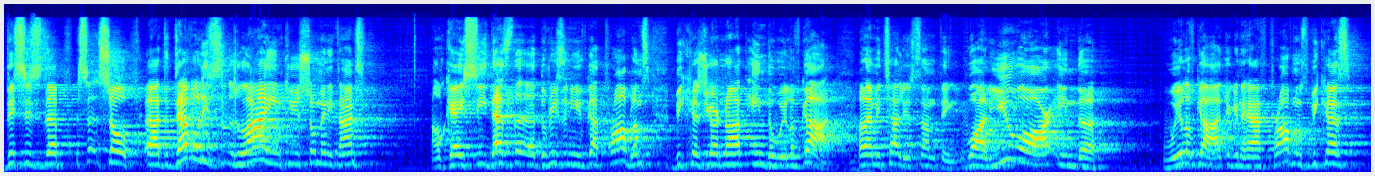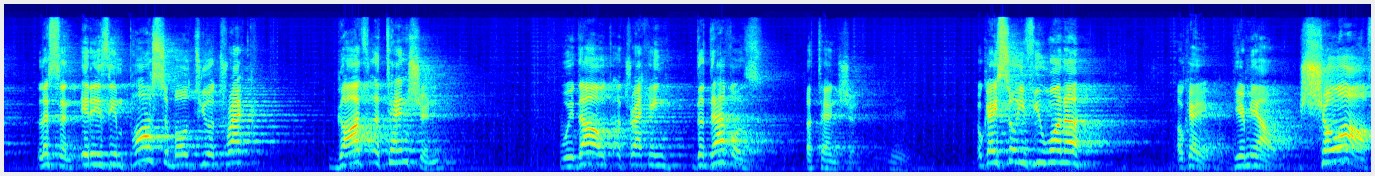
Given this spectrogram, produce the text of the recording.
This is the, so uh, the devil is lying to you so many times. Okay, see, that's the, the reason you've got problems because you're not in the will of God. But let me tell you something. While you are in the will of God, you're going to have problems because, listen, it is impossible to attract God's attention without attracting the devil's attention. Okay, so if you want to, okay, hear me out, show off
